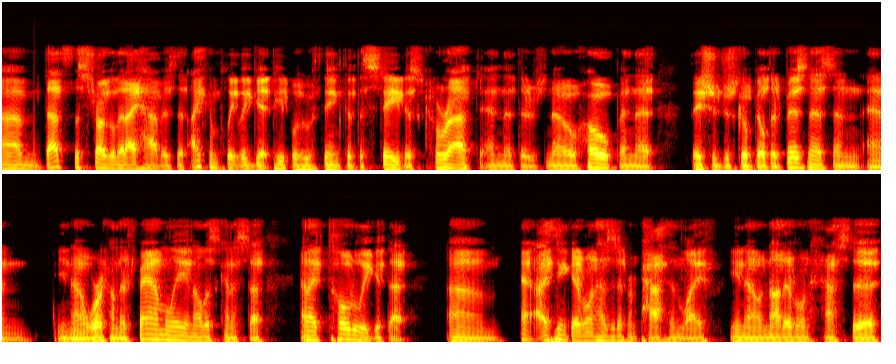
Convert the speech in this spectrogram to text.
um, that's the struggle that I have is that I completely get people who think that the state is corrupt and that there's no hope and that they should just go build their business and and you know work on their family and all this kind of stuff. And I totally get that. Um, I think everyone has a different path in life. You know, not everyone has to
